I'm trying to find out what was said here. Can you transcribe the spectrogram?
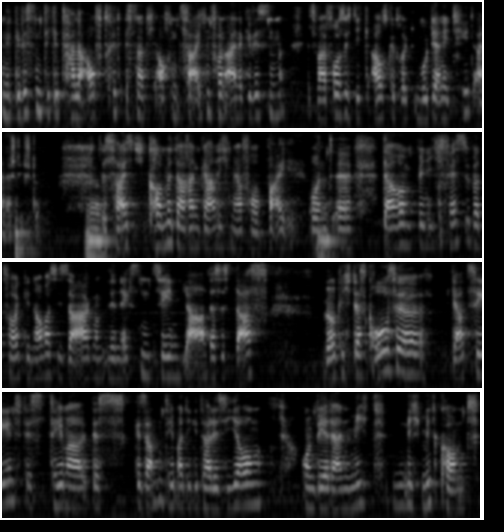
eine gewissen digitale Auftritt ist natürlich auch ein Zeichen von einer gewissen, jetzt mal vorsichtig ausgedrückt, Modernität einer Stiftung. Ja. Das heißt, ich komme daran gar nicht mehr vorbei. Und ja. äh, darum bin ich fest überzeugt, genau was Sie sagen, in den nächsten zehn Jahren, das ist das wirklich das große Jahrzehnt das Thema, das gesamten Thema Digitalisierung. Und wer dann mit, nicht mitkommt,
